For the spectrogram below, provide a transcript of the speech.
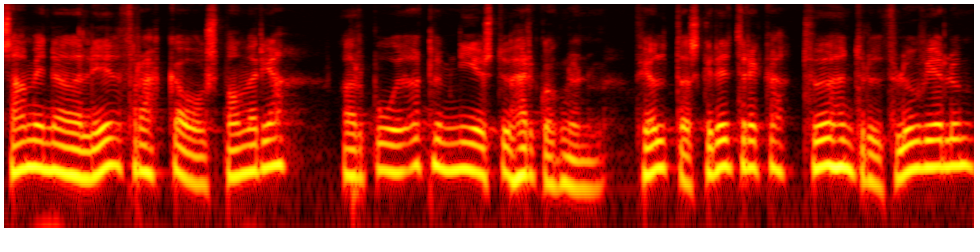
saminnaða lið frakka og spánverja var búið öllum nýjustu hergóknunum, fjölda skriðdrega, 200 flugvélum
